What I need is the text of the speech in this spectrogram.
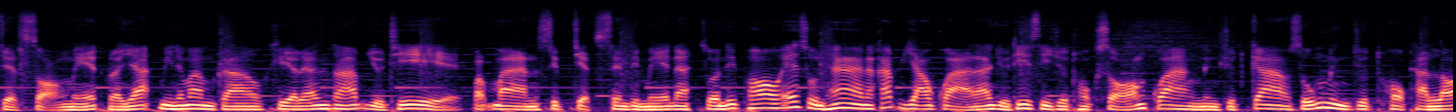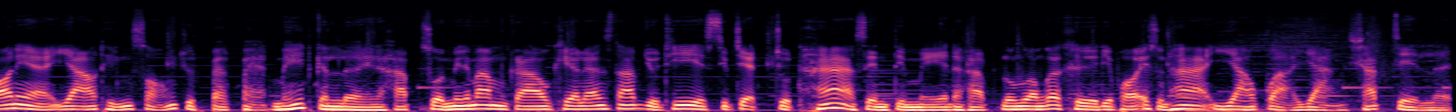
2.72 เมตร ระยะมินิมัมกราวเคลียร์แลนซ์นะครับอยู่ที่ประมาณ 17 เซนติเมตรนะ ส่วนที่พอ S05 นะครับยาวกว่านะอยู่ที่ 4.62 กว้าง 1.9 สูง 1.6 ฐานล้อเนี่ยยาวถึง 2.88 เมตรกันเลยนะครับ ส่วนมินิมัมกราวเคลียร์แลนซ์นะครับอยู่ที่ 17.5 เซนติเมตรนะครับ รวมๆก็คือ d e p o S05 ยาวกว่าอย่างชัดเจนเลย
